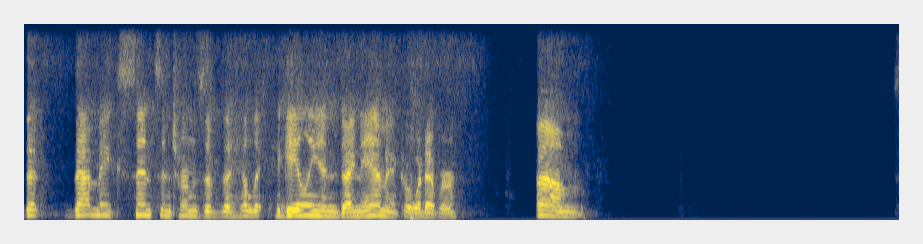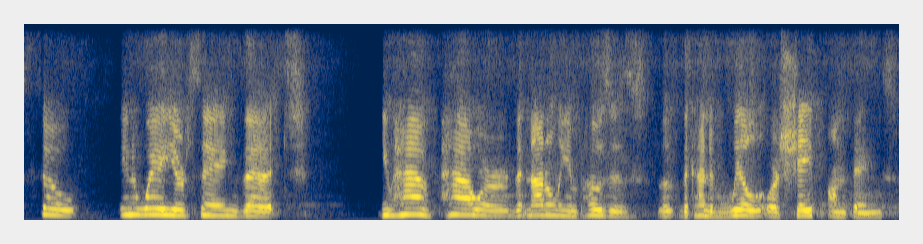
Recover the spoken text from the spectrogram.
that that makes sense in terms of the Hegelian dynamic or whatever. Um, so, in a way, you're saying that you have power that not only imposes the, the kind of will or shape on things,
